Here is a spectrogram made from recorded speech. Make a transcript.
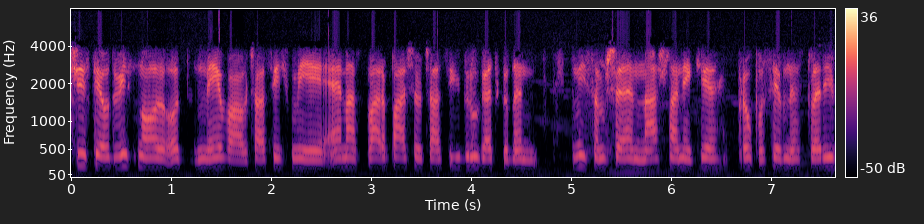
Čist je odvisno od dneva, včasih mi ena stvar paše, včasih druga, tako da nisem še našla neke prav posebne stvari.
